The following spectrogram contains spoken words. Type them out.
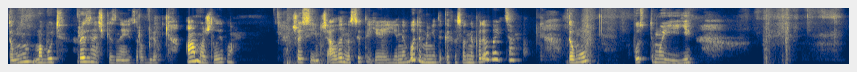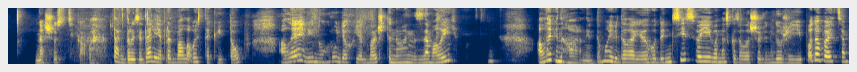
тому, мабуть, резиночки з неї зроблю. А можливо, щось інше. Але носити я її не буду, мені такий фасон не подобається. Тому пустимо її на щось цікаве. Так, друзі, далі я придбала ось такий топ, але він у грудях, як бачите, на мене Але він гарний, тому я віддала його доньці своїй. Вона сказала, що він дуже їй подобається,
